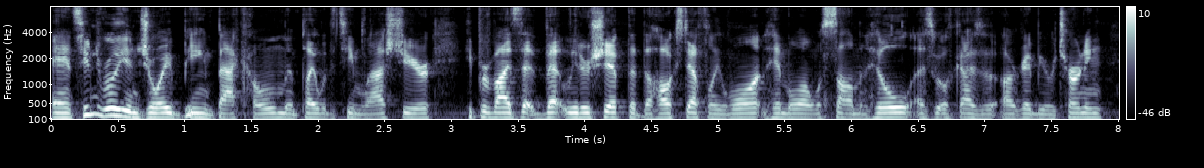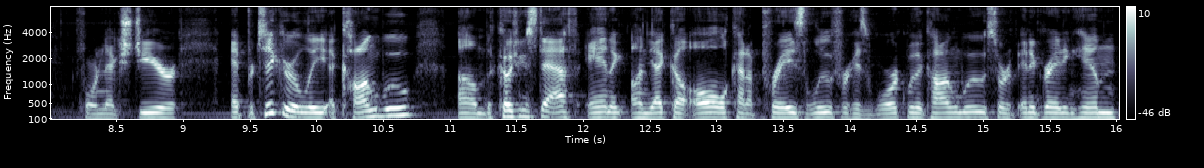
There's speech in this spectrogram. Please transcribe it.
and seemed to really enjoy being back home and playing with the team last year. He provides that vet leadership that the Hawks definitely want, him along with Solomon Hill, as both guys are going to be returning for next year. And particularly Okongwu, um, the coaching staff and Onyeka all kind of praised Lou for his work with Okongwu, sort of integrating him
